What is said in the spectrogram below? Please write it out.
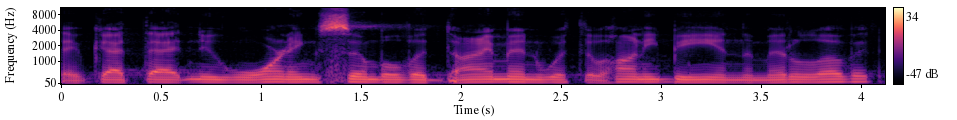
They've got that new warning symbol, the diamond with the honeybee in the middle of it.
